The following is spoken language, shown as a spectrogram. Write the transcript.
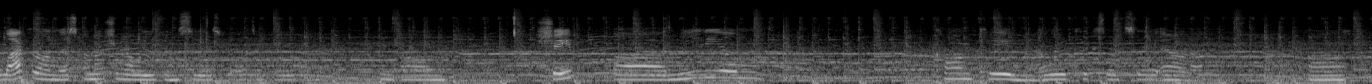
lacquer on this, I'm not sure how well you can see this, but it's good. And um, shape, uh, medium, concave, mellow kicks. Let's say I don't know. Uh,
